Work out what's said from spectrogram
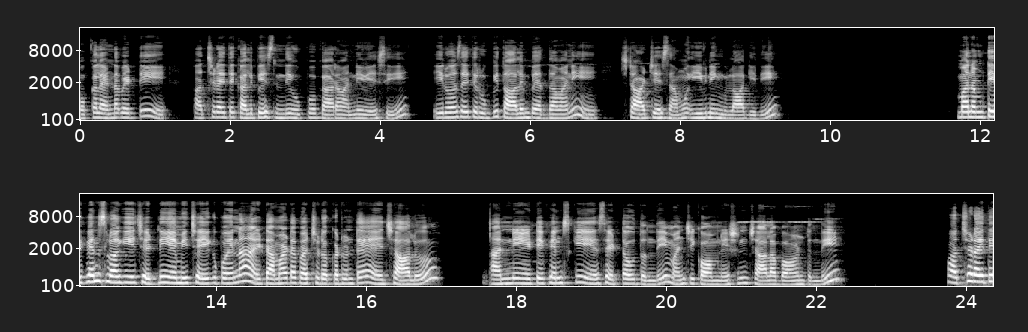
ముక్కలు ఎండబెట్టి పచ్చడి అయితే కలిపేసింది ఉప్పు కారం అన్నీ వేసి. ఈరోజైతే రుబ్బి తాలింపు వేద్దామని స్టార్ట్ చేసాము ఈవినింగ్ వ్లాగ్ ఇది. మనం టిఫిన్స్లోకి చట్నీ ఏమీ చేయకపోయినా ఈ టమాటా పచ్చడి ఒక్కటి ఉంటే చాలు. అన్ని టిఫిన్స్కి సెట్ అవుతుంది మంచి కాంబినేషన్ చాలా బాగుంటుంది. పచ్చడి అయితే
